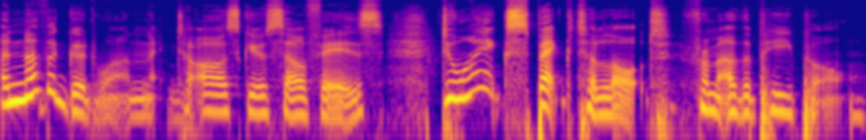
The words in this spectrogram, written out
another good one to ask yourself is Do I expect a lot from other people?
